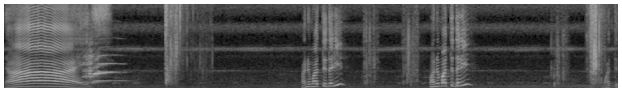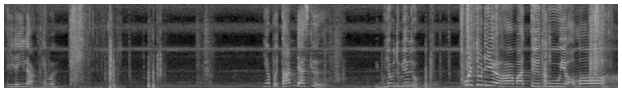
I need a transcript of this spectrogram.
Nice. Mana mata tadi? Mana mata tadi? Mata tadi dah hilang. Ni apa? Ni apa? Tandas ke? Eh, bunyi apa tu? Bunyi apa tu? Oh itu dia. Ha mata tu. Ya Allah.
